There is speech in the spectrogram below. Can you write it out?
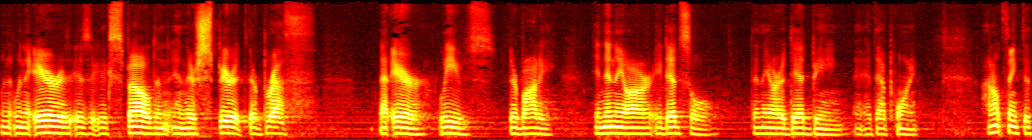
when, when the air is expelled and, and their spirit, their breath, that air leaves their body. And then they are a dead soul. Then they are a dead being at that point. I don't think that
